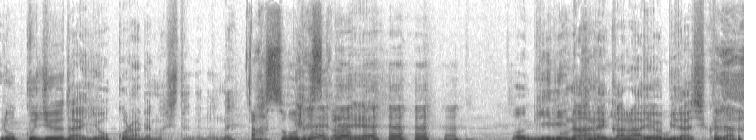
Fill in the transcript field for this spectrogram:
60代に怒られましたけどね。あそうですか。ええ、義理の姉から呼び出し下って。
